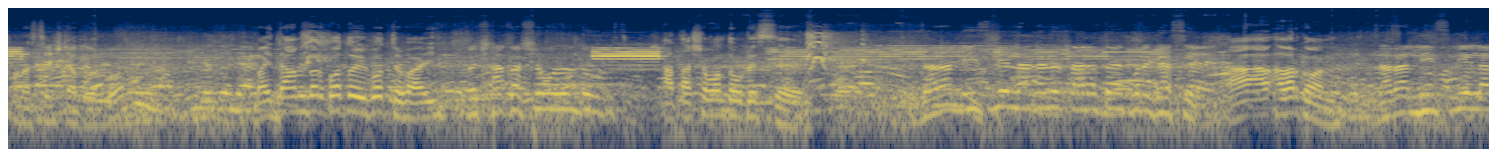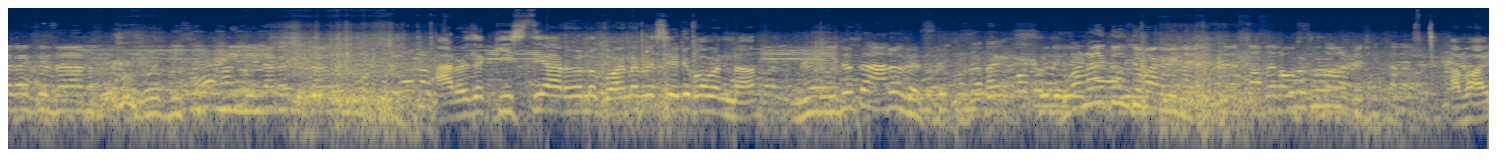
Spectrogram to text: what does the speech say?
শোনার চেষ্টা করব। ভাই দাম দর কতই করছে ভাই? ওই সাতাশশো পর্যন্ত উঠেছে। সাতাশশো মতো উঠেছে। যারা লিজ নিয়ে লাগাইছে তারা তো একবারে গেছে। আবার কোন? যারা লিজ নিয়ে লাগাইছে যারা নিয়ে লাগাইছে তারা আর ওই যে কিস্তি আর হলো গয়না বেশি এটি কবেন না। হ্যাঁ, এটা তো আরও গেছে গনাই তুলতে পারবি না তাদের অবস্থা তো আরও বেশি খারাপ আর ভাই?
